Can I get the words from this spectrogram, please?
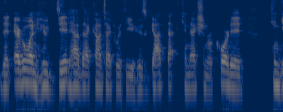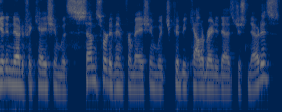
that everyone who did have that contact with you who's got that connection recorded can get a notification with some sort of information which could be calibrated as just notice.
